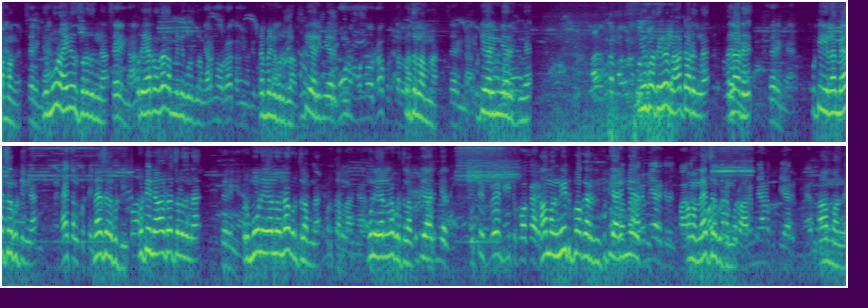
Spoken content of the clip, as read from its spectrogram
ஆமாங்க. சரிங்க. இது மூணு ஐநூறு சொல்லுதுங்கண்ணா. சரிங்கண்ணா. ஒரு இரநூறுவா கம்மி பண்ணி கொடுக்கலாம். இரநூறுவா கம்மி பண்ணி கம்மி பண்ணி கொடுக்கலாம். குட்டி அருமையாக இருக்கு. மூணு முந்நூறுரூவா கொடுத்துடலாம். கொடுத்துடலாம்ண்ணா. சரிங்கண்ணா. குட்டி அருமையாக இருக்குங்க. இது பார்த்தீங்கன்னா நாட்டாடுங்கண்ணா வெள்ளாடு. சரிங்க. குட்டி இல்லை மேய்ச்சல் குட்டிங்கண்ணா மேய்ச்சல் குட்டி. மேய்ச்சல் குட்டி. குட்டி நாலு ரூபா சொல்லுதுண்ணா. சரிங்க. ஒரு மூணு ஏழுநூறுனா கொடுத்துலாம்ண்ணா கொடுத்துடலாங்க. மூணு ஏழுநூறு கொடுத்துலாம் குட்டி அருமையாக இருக்கு. குட்டி நீட்டு போக்கா இருக்கு. ஆமாங்க நீட்டு போக்கா இருக்குங்க. குட்டி அருமையாக இருக்கு. அருமையா இருக்குது ஆமா, மேய்ச்சல் குட்டி. ஒரு அருமையான குட்டியா இருக்குங்க. ஆமாங்க.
